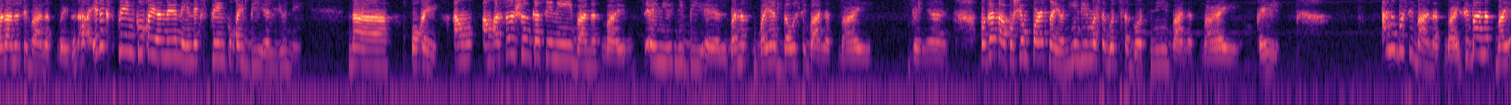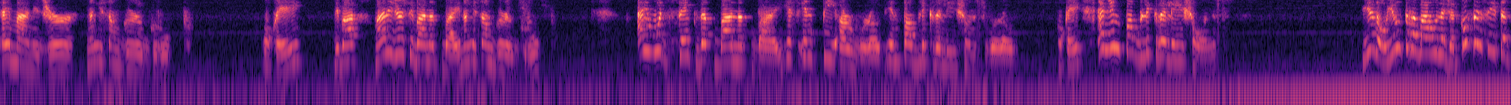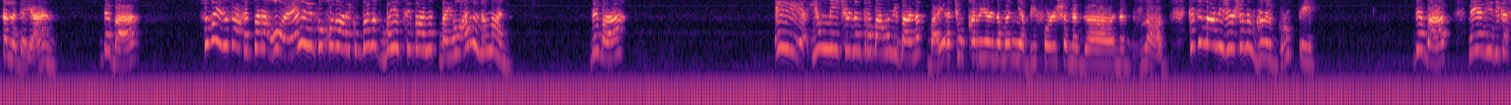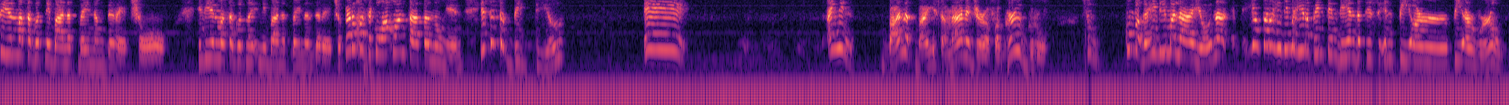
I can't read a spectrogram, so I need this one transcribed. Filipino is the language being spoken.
panalo si Banat Bay doon. Ah, in-explain ko kay ano yun eh, in-explain ko kay BL yun eh. Na, okay, ang ang assertion kasi ni Banat Bay, eh, ni, ni BL, Banat, bayad daw si Banat Bay. Ganyan. Pagkatapos yung part na yun, hindi masagot-sagot ni Banat Bay. Okay. Ano ba si Banat Bay? Si Banat Bay ay manager ng isang girl group. Okay? 'Di ba? Manager si Banat Bay ng isang girl group. I would think that Banat Bay is in PR world, in public relations world. Okay? And in public relations, you know, yung trabaho na dyan, compensated talaga yan. 'Di ba? So ngayon sa akin, parang, oh, eh, kung kunwari, kung Banat bayad si Banat Bay, oh, ano naman? ba? Eh, yung nature ng trabaho ni Banat Bay at yung career naman niya before siya nag, ah, nag-vlog, kasi manager siya ng girl group eh. ba? Ngayon hindi kasi 'yun masagot ni Banat Bay ng diretso. Hindi 'yun masagot na ni Banat Bay ng diretso. Pero kasi kung ako ang tatanungin, is it a big deal? Eh I mean, Banat Bay is a manager of a girl group. So, kumbaga hindi malayo na yung parang hindi mahirap intindihin that is in PR PR world.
